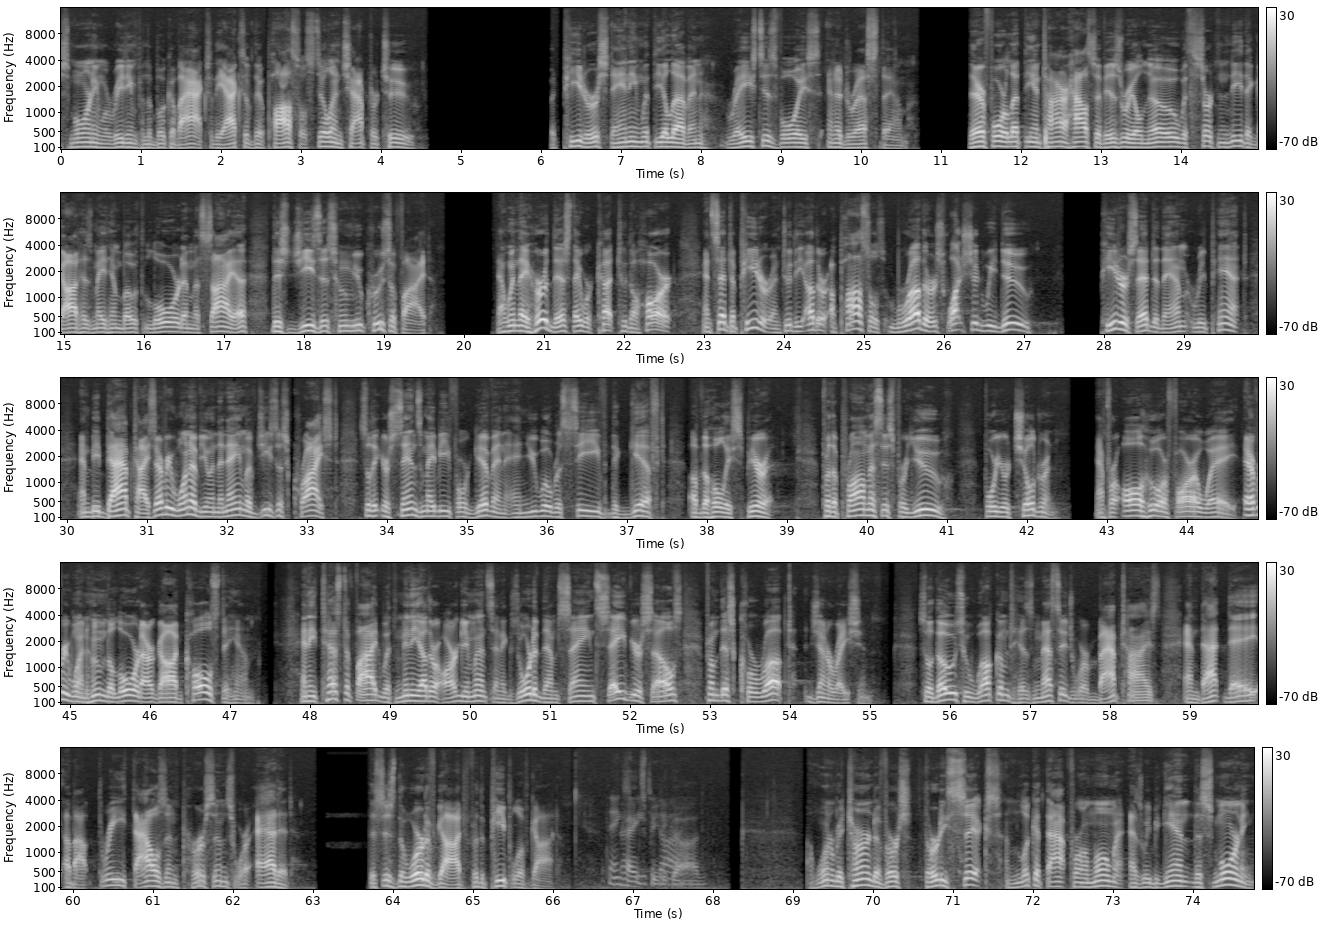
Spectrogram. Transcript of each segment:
This morning we're reading from the book of Acts, the Acts of the Apostles, still in chapter 2. But Peter, standing with the eleven, raised his voice and addressed them. Therefore, let the entire house of Israel know with certainty that God has made him both Lord and Messiah, this Jesus whom you crucified. Now, when they heard this, they were cut to the heart and said to Peter and to the other apostles, Brothers, what should we do? Peter said to them, Repent and be baptized, every one of you, in the name of Jesus Christ, so that your sins may be forgiven and you will receive the gift of the Holy Spirit. For the promise is for you, for your children, and for all who are far away, everyone whom the Lord our God calls to him. And he testified with many other arguments and exhorted them, saying, Save yourselves from this corrupt generation. So those who welcomed his message were baptized, and that day about 3,000 persons were added. This is the word of God for the people of God. Thanks, Thanks be, to, God. God. I want to return to verse 36 and look at that for a moment as we begin this morning.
